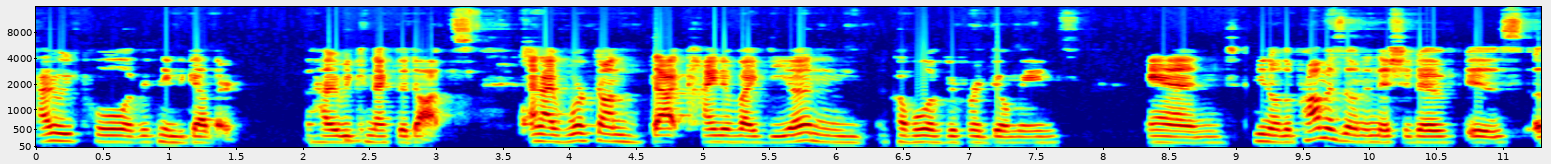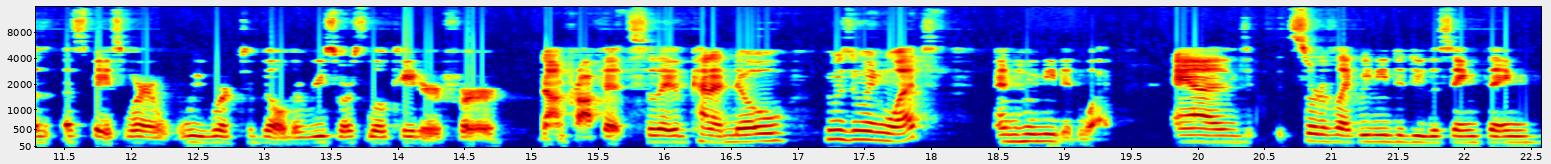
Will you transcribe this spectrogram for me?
how do we pull everything together? How do we mm-hmm. connect the dots? And I've worked on that kind of idea in a couple of different domains. And, you know, the Promise Zone initiative is a, a space where we work to build a resource locator for nonprofits so they kind of know who's doing what and who needed what. And it's sort of like we need to do the same thing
